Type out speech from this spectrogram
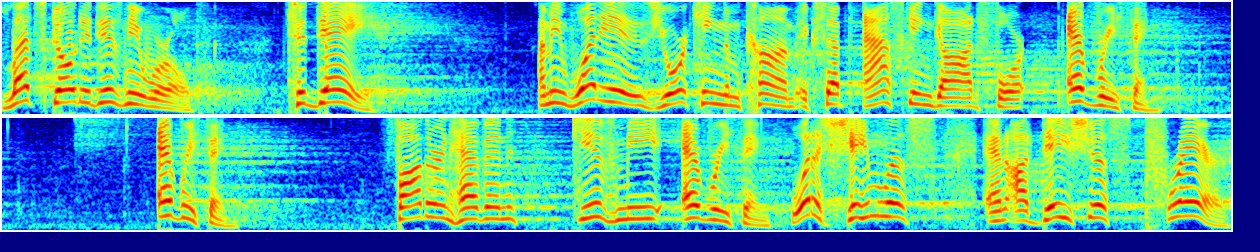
Let's go to Disney World today. I mean, what is your kingdom come except asking God for everything? Everything. Father in heaven, give me everything. What a shameless and audacious prayer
